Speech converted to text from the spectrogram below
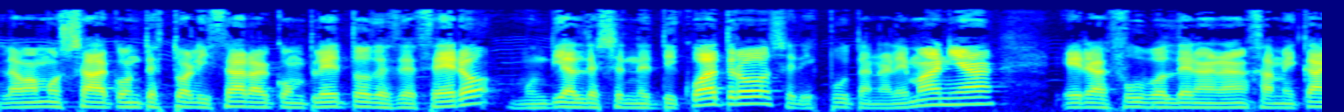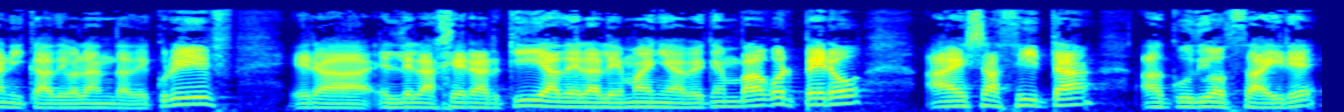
la vamos a contextualizar al completo desde cero. Mundial de 74, se disputa en Alemania, era el fútbol de naranja mecánica de Holanda de Cruyff, era el de la jerarquía de la Alemania Beckenbauer, pero a esa cita acudió Zaire.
